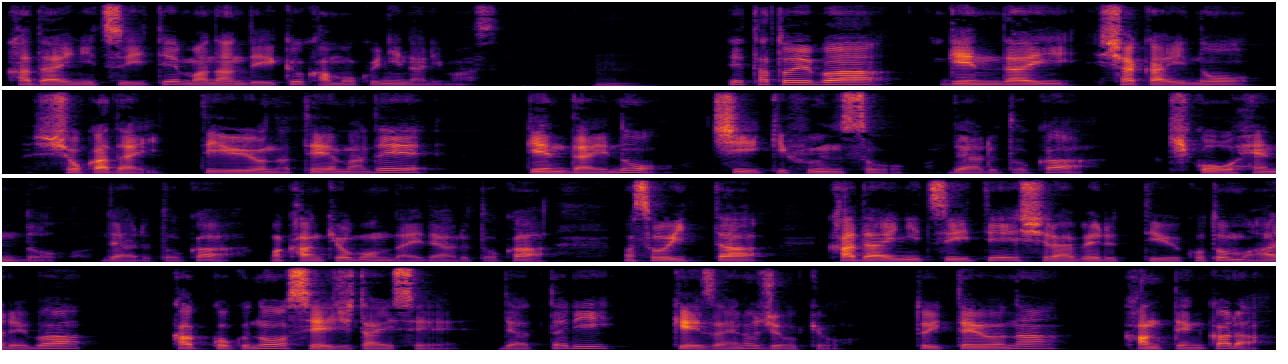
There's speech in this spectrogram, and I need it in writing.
課題について学んでいく科目になります。うんで、例えば、現代社会の諸課題っていうようなテーマで、現代の地域紛争であるとか、気候変動であるとか、まあ、環境問題であるとか、まあ、そういった課題について調べるっていうこともあれば、各国の政治体制であったり、経済の状況といったような観点から、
